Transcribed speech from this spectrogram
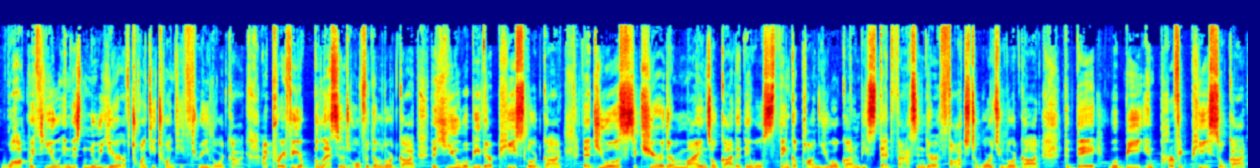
walk with you in this new year of 2023, Lord God. I pray for your blessings over them, Lord God, that you will be their peace, Lord God, that you will secure their minds, O God, that they will think upon you, O God, and be steadfast in their thoughts towards you, Lord God, that they will be in perfect peace, O God.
